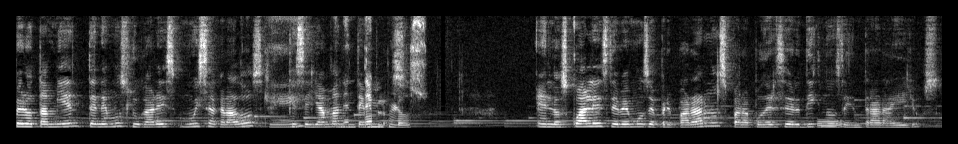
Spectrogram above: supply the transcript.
Pero también tenemos lugares muy sagrados que se llaman templos, en los cuales debemos de prepararnos para poder ser dignos de oh. entrar a ellos.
